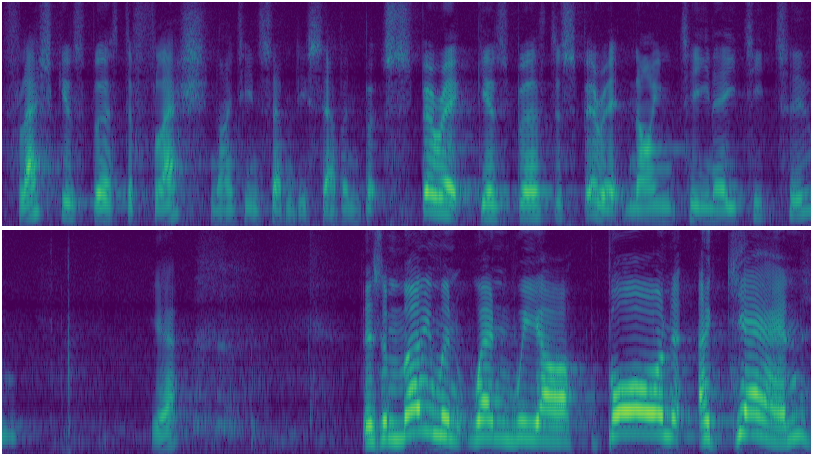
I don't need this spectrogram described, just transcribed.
Flesh gives birth to flesh, 1977, but spirit gives birth to spirit, 1982. Yeah? There's a moment when we are born again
